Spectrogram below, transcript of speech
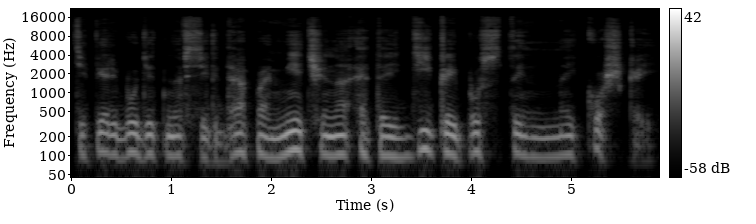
теперь будет навсегда помечена этой дикой пустынной кошкой.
